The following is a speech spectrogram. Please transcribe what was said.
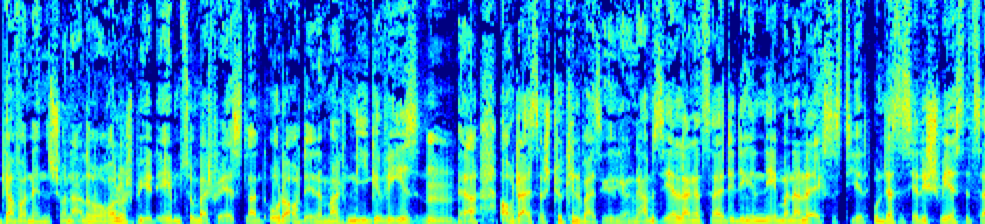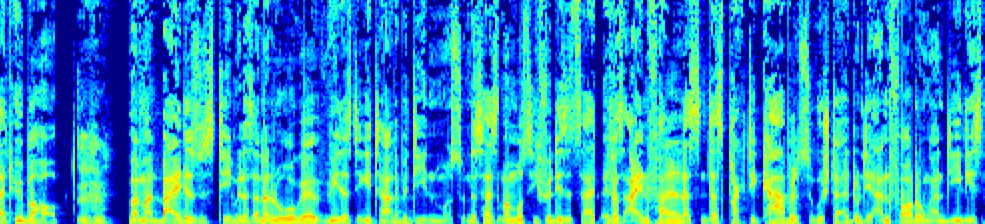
E-Governance schon eine andere Rolle spielt, eben zum Beispiel Estland oder auch Dänemark, nie gewesen. Mhm. Ja, auch da ist das stückchenweise gegangen. Da haben sehr lange Zeit die Dinge nebeneinander existiert. Und das ist ja die schwerste Zeit überhaupt. Mhm weil man beide Systeme, das Analoge wie das Digitale bedienen muss. Und das heißt, man muss sich für diese Zeit etwas einfallen lassen, das praktikabel zu gestalten und die Anforderungen an die, die es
